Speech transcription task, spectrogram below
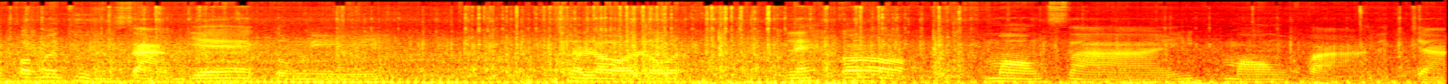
เราก็มาถึงสามแยกตรงนี้ ชะลอรถ และก็มองซ้ายมองขวานะจ๊ะ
